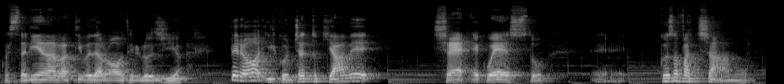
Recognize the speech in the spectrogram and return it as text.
questa linea narrativa della nuova trilogia. Però il concetto chiave c'è, è questo. Eh, cosa facciamo?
